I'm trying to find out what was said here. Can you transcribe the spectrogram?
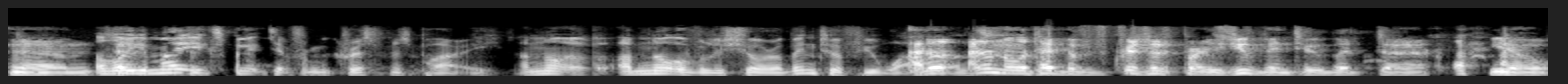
Um, Although to- you might expect it from a Christmas party. I'm not. I'm not overly sure. I've been to a few wild I don't ones. I don't know what type of Christmas parties you've been to, but uh, you know,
